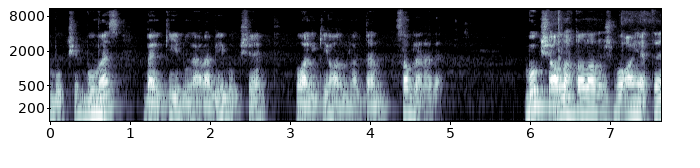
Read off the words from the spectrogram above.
Bu kishi bu emas balki ibn arabiy bu kishi molikiy olimlardan hisoblanadi. Bu kishi alloh taoloni ushbu oyati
